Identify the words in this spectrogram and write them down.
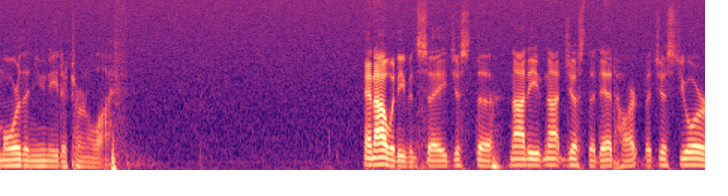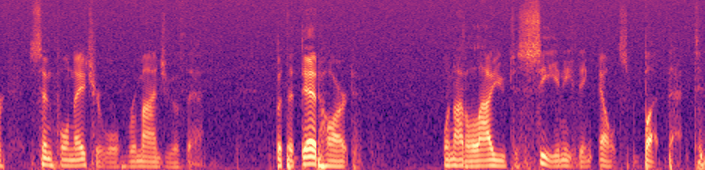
more than you need eternal life. And I would even say just the not even not just the dead heart, but just your sinful nature will remind you of that. But the dead heart will not allow you to see anything else but that.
